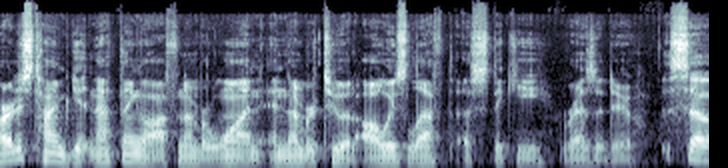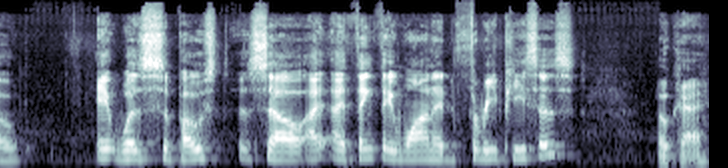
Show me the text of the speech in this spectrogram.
hardest time getting that thing off. Number one, and number two, it always left a sticky residue. So it was supposed, so I, I think they wanted three pieces. Okay.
